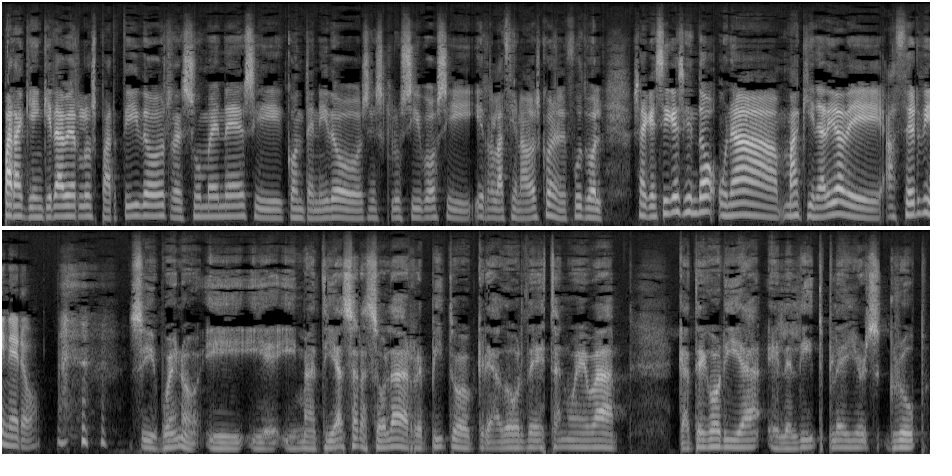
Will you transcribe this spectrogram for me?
para quien quiera ver los partidos, resúmenes y contenidos exclusivos y, relacionados con el fútbol. O sea que sigue siendo una maquinaria de hacer dinero. Sí, bueno, y, y, Matías Sarasola, repito, creador de esta nueva categoría, el Elite Players Group,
